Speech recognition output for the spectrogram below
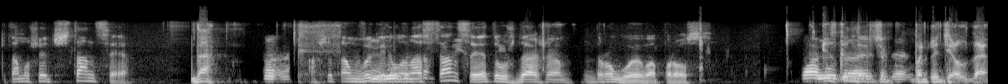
потому что это станция. Да. А что там выгорело на станции, это уж даже другой вопрос. А, ну да, Искандерчик это да. подлетел, да.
